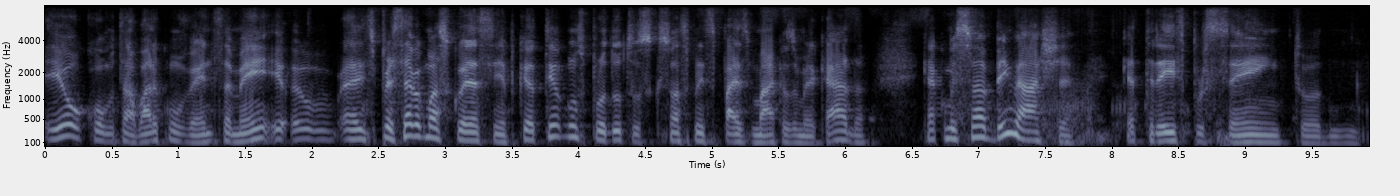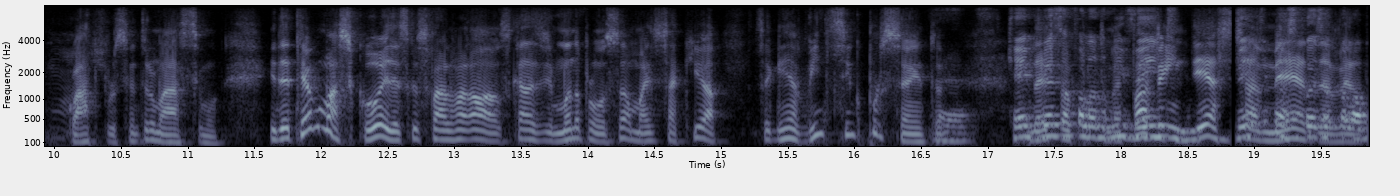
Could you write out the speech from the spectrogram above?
eu, como trabalho com vendas também, eu, eu- a gente percebe algumas coisas assim, porque eu tenho alguns produtos que são as principais marcas do mercado, que a comissão é bem baixa, que é 3%, 4% no máximo. E daí tem algumas coisas que você fala, ó, os caras mandam promoção, mas isso aqui, ó, você ganha 25%. É. Que a Daí empresa tá falando, "Puta, me mas pra vende. vender essa vende merda, coisas, velho, pelo amor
